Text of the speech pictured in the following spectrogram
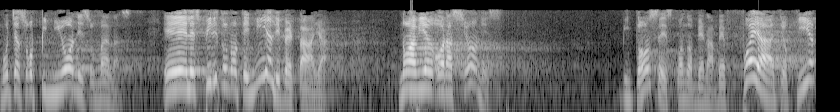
muchas opiniones humanas. El espíritu no tenía libertad allá. No había oraciones. Entonces, cuando Bernabé fue a Antioquía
